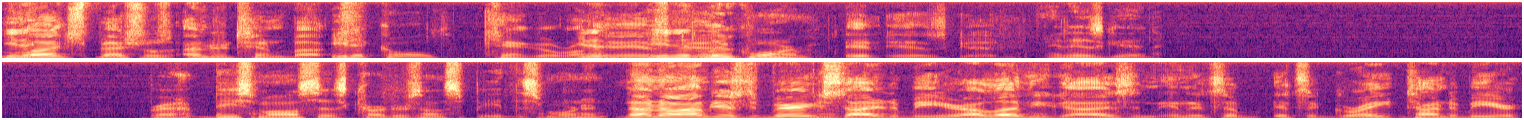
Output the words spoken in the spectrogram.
Eat it- lunch specials under 10 bucks. Eat it cold. Can't go wrong. Eat it, it eat it lukewarm. It is good. It is good. B. Small says Carter's on speed this morning. No, no, I'm just very excited to be here. I love you guys, and, and it's a it's a great time to be here.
